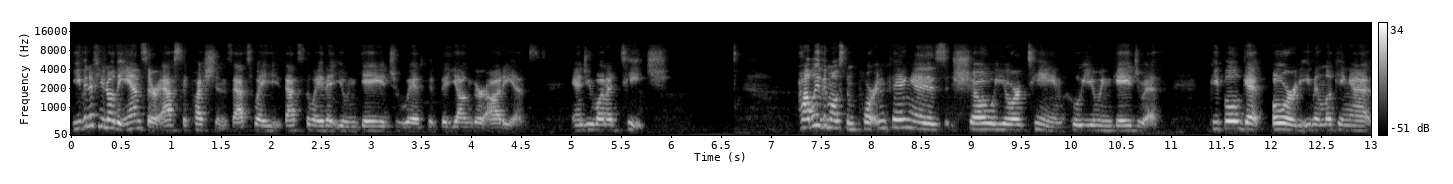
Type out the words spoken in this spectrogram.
Even if you know the answer, ask the questions. That's way that's the way that you engage with the younger audience. And you want to teach. Probably the most important thing is show your team who you engage with people get bored even looking at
